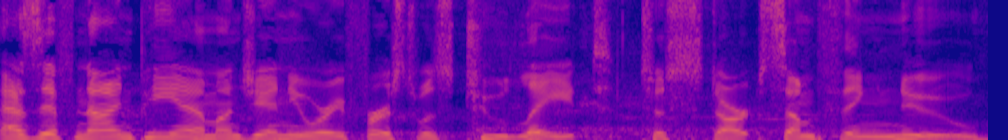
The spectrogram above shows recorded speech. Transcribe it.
as if 9 p.m. on January 1st was too late to start something new.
